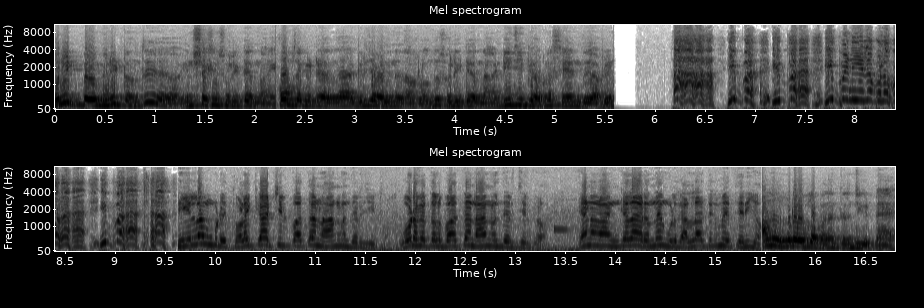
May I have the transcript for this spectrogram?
மினிட் பை மினிட் வந்து இன்ஸ்ட்ரக்ஷன் சொல்லிட்டே இருந்தாங்க. ஹோம் செக்ரட்டரி கிரிஜா வைத்தியநாதன் அவர்கள் வந்து சொல்லிட்டே இருந்தாங்க. டிஜிபி அவர்களும் சேர்ந்து அப்படின்னு இப்ப இப்ப இப்ப நீ என்ன பண்ண போற? இப்ப எல்லாம் உங்களுடைய தொலைக்காட்சியில் பார்த்தா நாங்களும் தெரிஞ்சுக்கிட்டோம். ஊடகத்தில் பார்த்தா நாங்களும் தெரிஞ்சிருக்கிறோம். ஏன்னா நான் இங்கே தான் இருந்தேன் உங்களுக்கு எல்லாத்துக்குமே தெரியும். நானும் ஊடகத்துல பார்த்தா தெரிஞ்சுக்கிட்டேன்.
